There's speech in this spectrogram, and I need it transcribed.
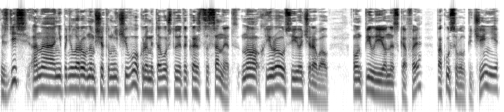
Здесь она не поняла ровным счетом ничего, кроме того, что это, кажется, сонет, но Хью Роуз ее очаровал. Он пил ее Нескафе, покусывал печенье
